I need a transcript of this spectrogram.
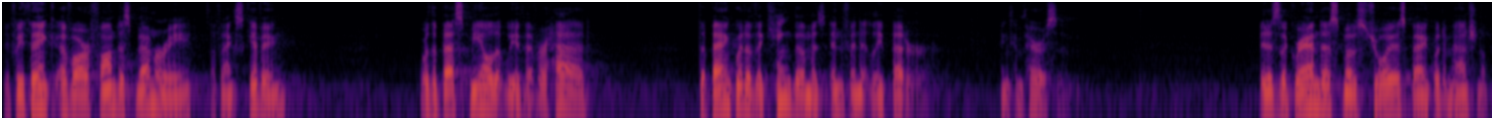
If we think of our fondest memory of Thanksgiving, or the best meal that we have ever had, the banquet of the kingdom is infinitely better in comparison. It is the grandest, most joyous banquet imaginable.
